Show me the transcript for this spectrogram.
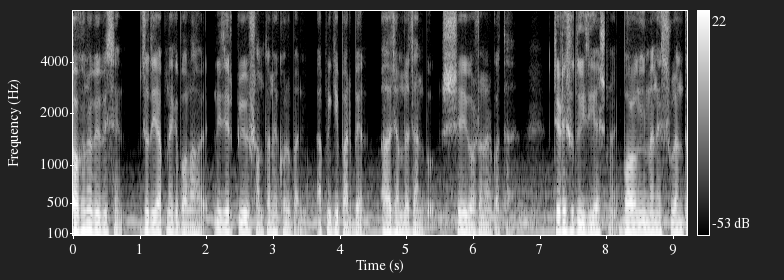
কখনো ভেবেছেন যদি আপনাকে বলা হয় নিজের প্রিয় সন্তানের কোরবানি, আপনি কি পারবেন? আজ আমরা জানব সেই ঘটনার কথা। যেটা শুধু ইতিহাস নয়, বরং ইমানের চূড়ান্ত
